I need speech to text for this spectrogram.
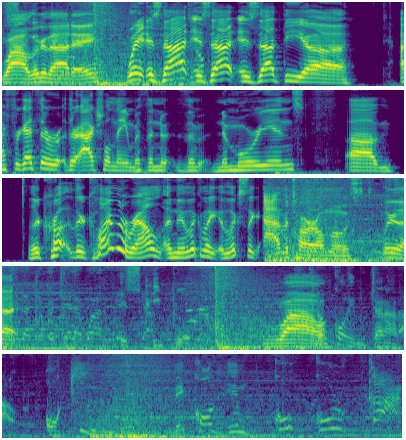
Wow look at that eh? Wait is that is that is that the uh i forget their their actual name but the the nemurians um they're they're climbing around and they look like it looks like avatar almost. Look at that. Wow. They call him general or king they call him Kukulkan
